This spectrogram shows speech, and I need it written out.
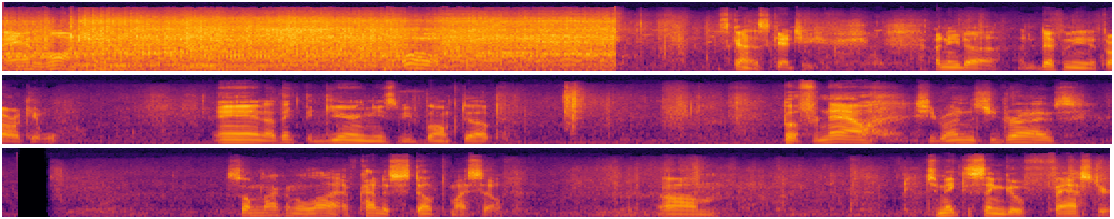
And launch. Oh, it's kind of sketchy. I need a, definitely need a throttle cable. And I think the gearing needs to be bumped up. But for now, she runs, she drives. So I'm not gonna lie, I've kind of stumped myself. Um, to make this thing go faster,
